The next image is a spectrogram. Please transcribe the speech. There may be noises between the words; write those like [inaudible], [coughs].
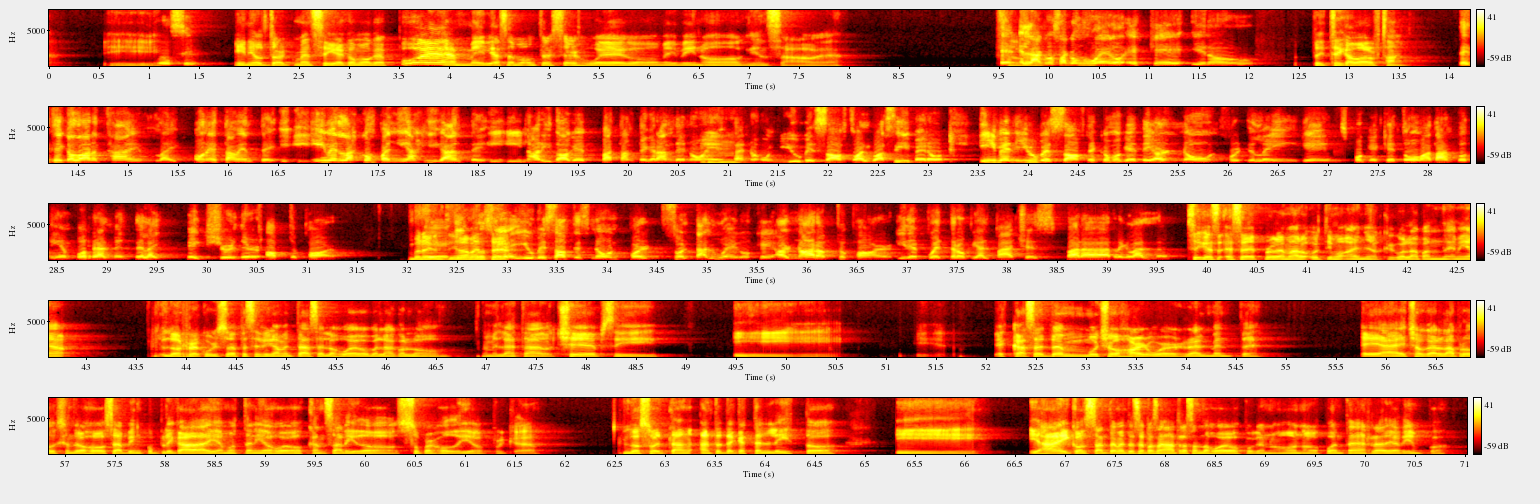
y, Pues sí. y Neil Druckmann sigue como que, pues, maybe hacemos un tercer juego, maybe no, quién sabe. Eh, la cosa con juegos es que, you know, they take a lot of time. they take a lot of time, like, honestamente. Y, y even las compañías gigantes, y, y Naughty Dog es bastante grande, no es Ujú. no un Ubisoft o algo así, pero even Ubisoft es como que they are known for delaying games porque es que toma tanto tiempo realmente, like, make sure they're up to par. Bueno, y Eh, últimamente. inclusive, Ubisoft is known por soltar juegos que are not up to par y después dropear patches para arreglarlo. Sí, que ese, ese es el problema de los últimos años, que con la pandemia los recursos específicamente de hacer los juegos, ¿verdad? Con los, en verdad, está los chips y, y, y escasez de mucho hardware realmente eh, ha hecho que la producción de los juegos sea bien complicada y hemos tenido juegos que han salido súper jodidos porque los sueltan antes de que estén listos y, y, ajá, y constantemente se pasan atrasando juegos porque no, no los pueden tener ready a tiempo.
